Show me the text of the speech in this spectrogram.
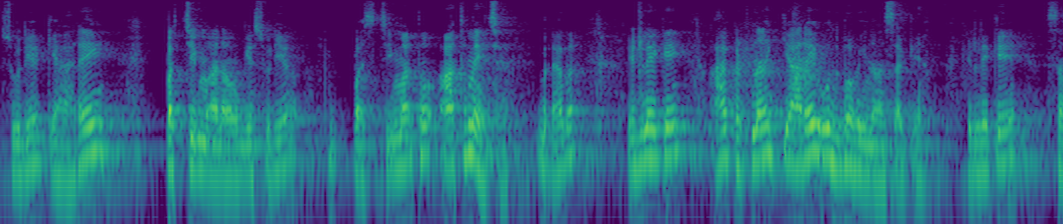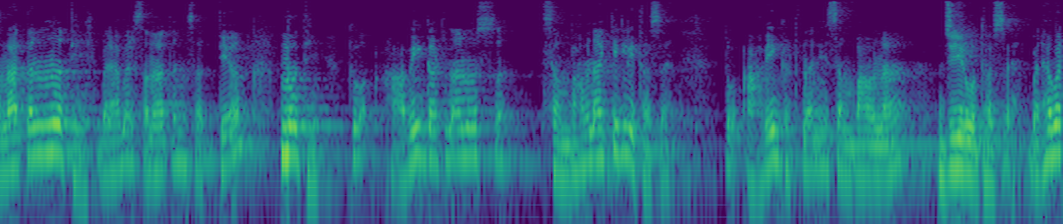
સૂર્ય ક્યારેય પશ્ચિમમાં ના ઉગે. સૂર્ય પશ્ચિમમાં તો આથમે છે. બરાબર? એટલે કે આ ઘટના ક્યારેય ઉદ્ભવી ના શકે. એટલે કે સનાતન નથી. બરાબર? સનાતન સત્ય નથી. તો આવી ઘટનાનું સંભાવના કેટલી થશે? તો આવી ઘટનાની સંભાવના ઝીરો થશે. બરાબર?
